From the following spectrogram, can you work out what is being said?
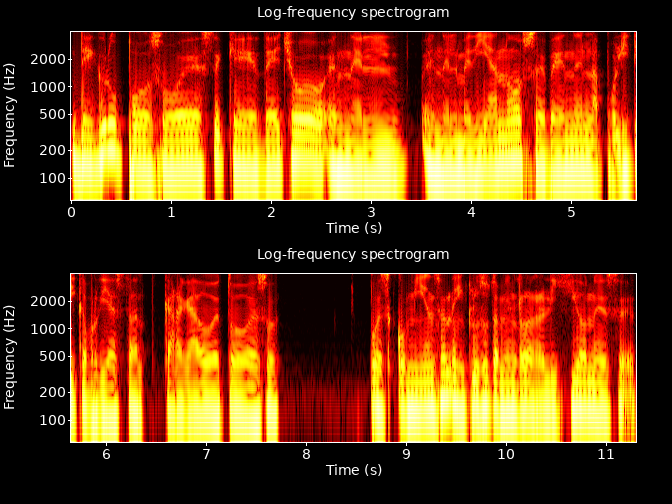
de, grupos o este que de hecho en el, en el mediano se ven en la política porque ya está cargado de todo eso, pues comienzan, e incluso también las religiones, eh,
